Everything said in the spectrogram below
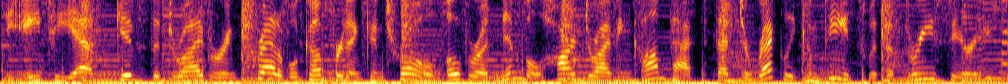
The ATS gives the driver incredible comfort and control over a nimble, hard-driving compact that directly competes with the 3 Series.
